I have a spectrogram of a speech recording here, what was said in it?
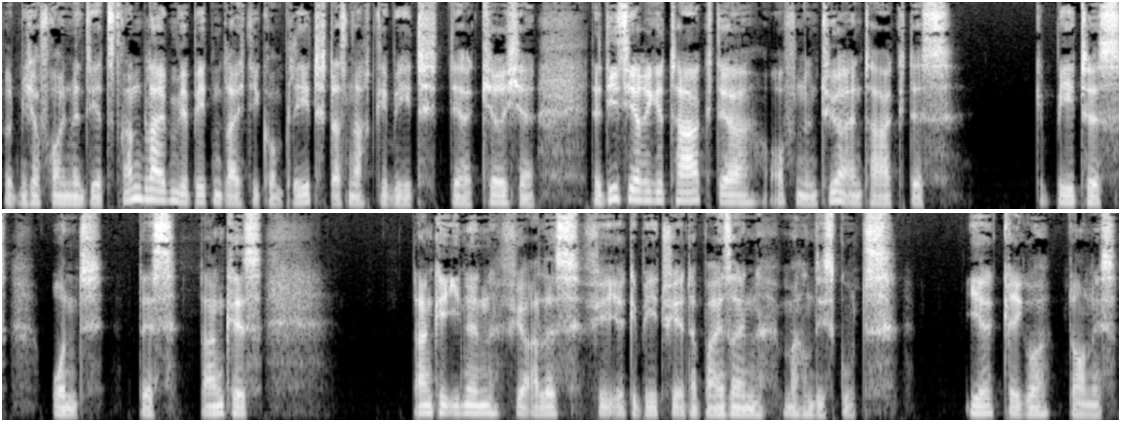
würde mich auch freuen, wenn Sie jetzt dranbleiben. Wir beten gleich die Komplett, das Nachtgebet der Kirche. Der diesjährige Tag der offenen Tür, ein Tag des Gebetes und des Dankes. Danke Ihnen für alles, für Ihr Gebet, für Ihr Dabeisein. Machen Sie es gut. Ihr Gregor Dornis.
